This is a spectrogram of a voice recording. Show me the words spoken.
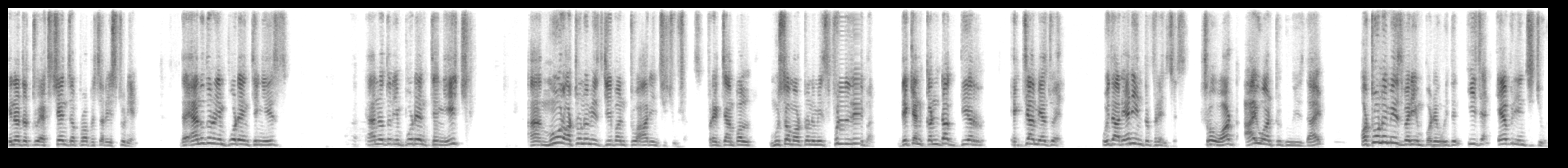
in order to exchange a professor a student. The another important thing is, another important thing is, uh, more autonomy is given to our institutions. For example, MUSOM autonomy is fully given. They can conduct their exam as well without any interferences. So what I want to do is that Autonomy is very important within each and every institute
